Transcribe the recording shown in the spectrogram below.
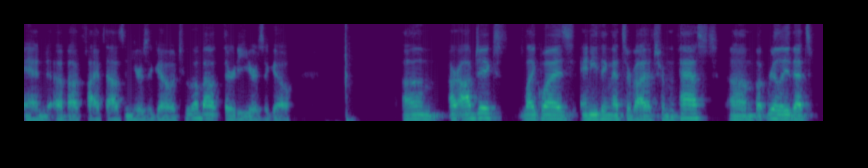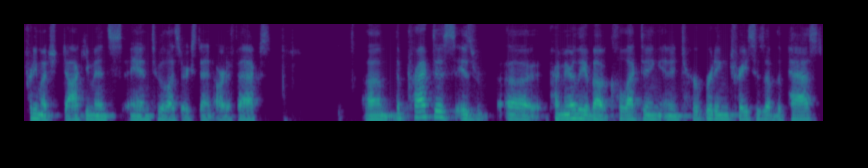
and about 5,000 years ago to about 30 years ago. Um, our objects, likewise, anything that survives from the past, um, but really that's pretty much documents and to a lesser extent artifacts. Um, the practice is uh, primarily about collecting and interpreting traces of the past.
